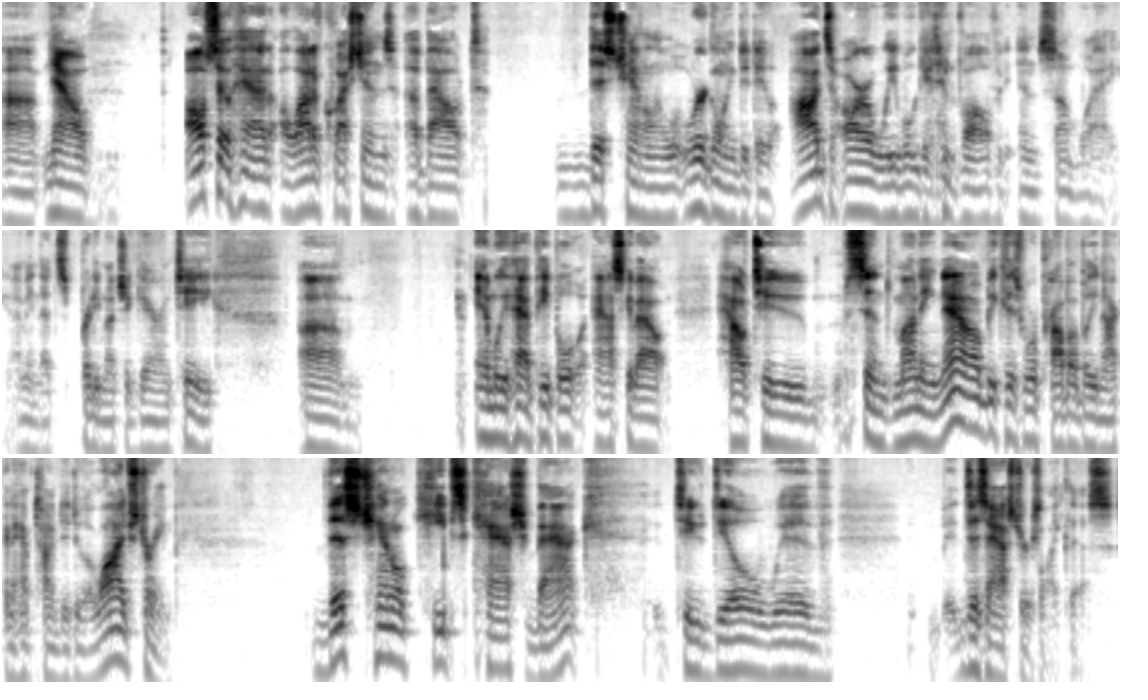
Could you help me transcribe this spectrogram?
Uh, now, also had a lot of questions about this channel and what we're going to do. Odds are we will get involved in some way. I mean, that's pretty much a guarantee. Um, and we've had people ask about how to send money now because we're probably not going to have time to do a live stream. This channel keeps cash back to deal with disasters like this.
